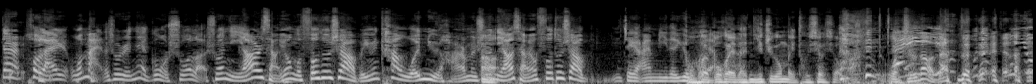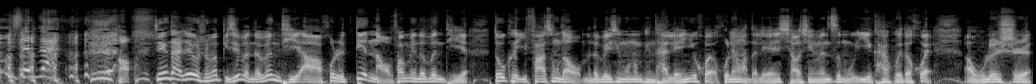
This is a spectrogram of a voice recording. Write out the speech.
但是后来我买的时候，人家也跟我说了，说你要是想用个 Photoshop，因为看我女孩们说啊你要想用 Photoshop，这个 M 一的用不会不会的，你只有美图秀秀啊，我知道的。我都不用 现在。好，今天大家有什么笔记本的问题啊，或者电脑方面的问题，都可以发送到我们的微信公众平台“联谊会”，互联网的联，小新闻字母 E 开会的会啊。无论是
